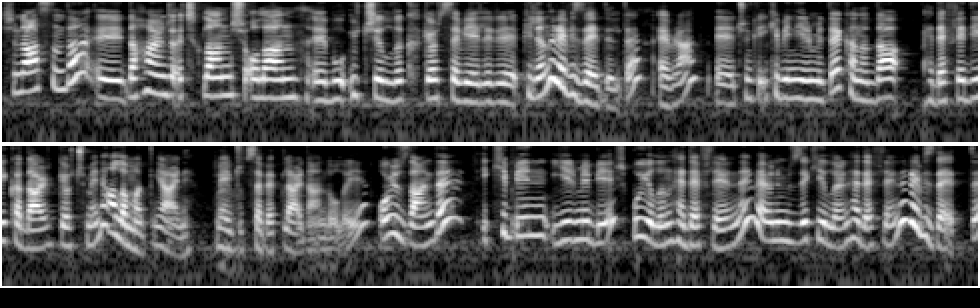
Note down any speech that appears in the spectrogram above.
Şimdi aslında e, daha önce açıklanmış olan e, bu 3 yıllık göç seviyeleri planı revize edildi Evren. E, Çünkü 2020'de Kanada hedeflediği kadar göçmeni alamadı yani mevcut sebeplerden dolayı. O yüzden de 2021 bu yılın hedeflerini ve önümüzdeki yılların hedeflerini revize etti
